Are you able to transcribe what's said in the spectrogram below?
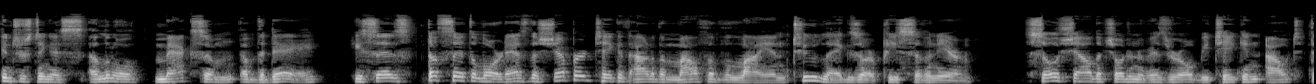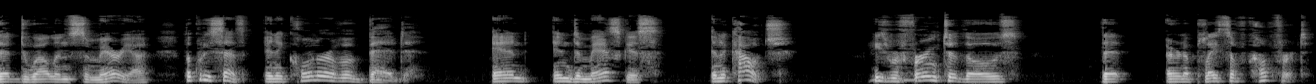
interesting as a little maxim of the day. He says, Thus saith the Lord, as the shepherd taketh out of the mouth of the lion two legs or a piece of an ear, so shall the children of Israel be taken out that dwell in Samaria. Look what he says in a corner of a bed, and in Damascus in a couch. He's referring to those that are in a place of comfort.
